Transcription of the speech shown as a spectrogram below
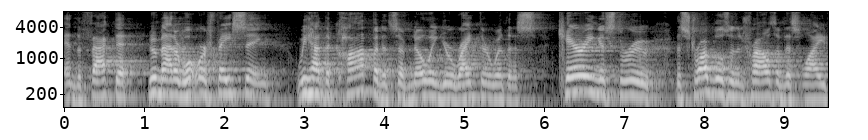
and the fact that no matter what we're facing, we have the confidence of knowing you're right there with us, carrying us through the struggles and the trials of this life,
